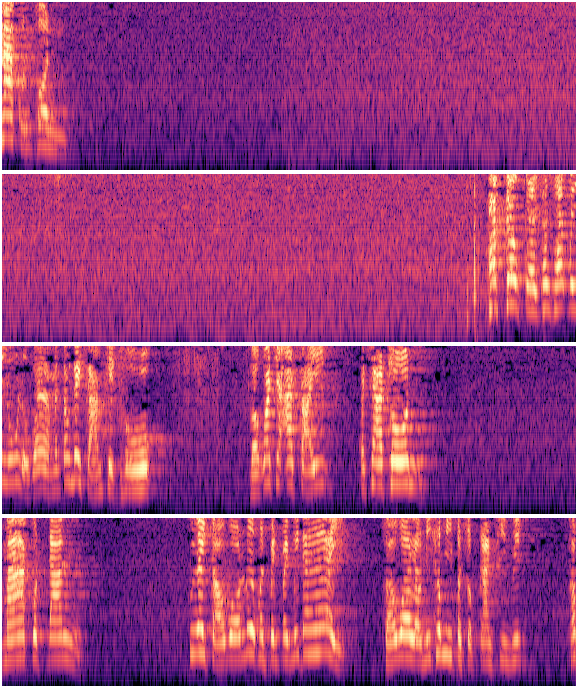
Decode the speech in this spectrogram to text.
ฆ่าขุนพล พักเก้าวไก ลทั้งพักไม่รู้หรือว่า มันต้องได้สามเจ็ดหกบอกว่าจะอาศัยประชาชน มากดดัน เพื่อให้สวเลือกมันเป็นไปไม่ได้ สวเหล่านี้เขามีประสบการณ์ชีวิตเขา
